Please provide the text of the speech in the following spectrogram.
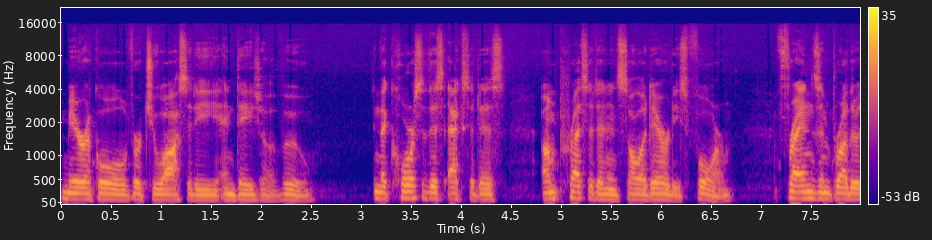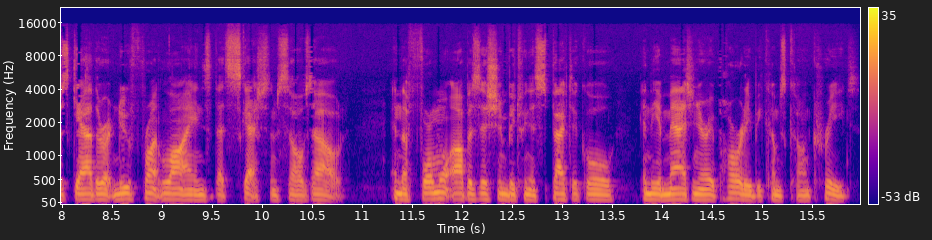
Miracle, Virtuosity, and Deja Vu. In the course of this exodus, unprecedented solidarities form. Friends and brothers gather at new front lines that sketch themselves out, and the formal opposition between the spectacle and the imaginary party becomes concrete.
